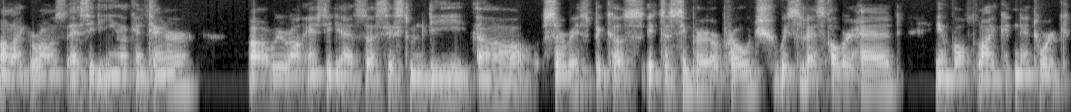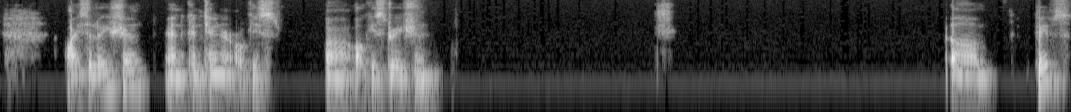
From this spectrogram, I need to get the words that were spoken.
Unlike runs etcd in a container, uh, we run etcd as a systemd uh, service because it's a simpler approach with less overhead, involved like network isolation and container orchest uh, orchestration. Um, fifth,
